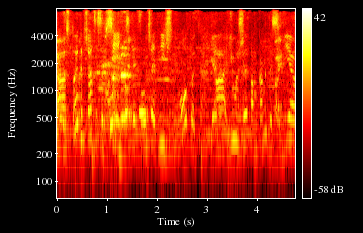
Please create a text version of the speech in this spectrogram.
А стоит общаться со всеми, стоит получать личный опыт а, и уже там как-то себе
